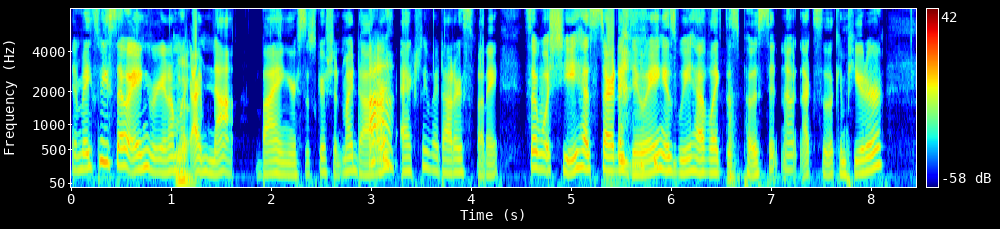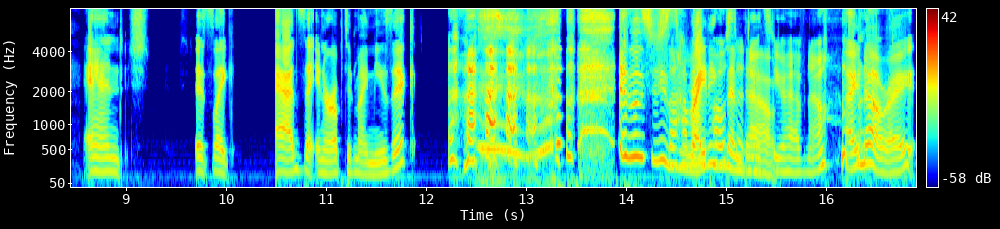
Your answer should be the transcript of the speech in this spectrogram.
It makes me so angry, and I'm like, I'm not buying your subscription. My daughter, Uh-uh. actually, my daughter's funny. So what she has started doing is we have like this post-it note next to the computer, and it's like ads that interrupted my music. and then she's so how many writing post-it them notes down. do you have now? I know, right?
